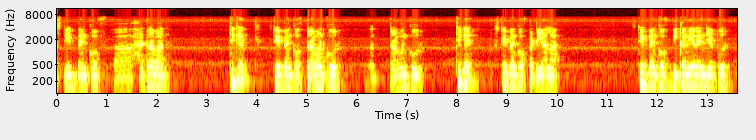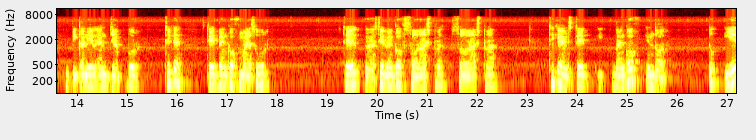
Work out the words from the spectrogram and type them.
State Bank of Hyderabad ठीक है? State Bank of Travancore Travancore ठीक है? State Bank of Patiala State Bank of Bikaner and Jaipur Bikaner and Jaipur, ठीक है? State Bank of Mysore State Bank of Saurashtra Saurashtra ठीक है? And State Bank of Indore तो ये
